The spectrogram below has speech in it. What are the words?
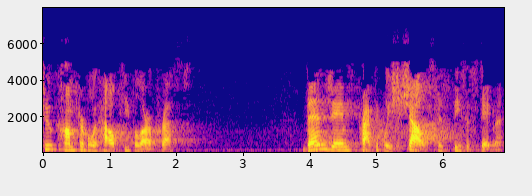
Too comfortable with how people are oppressed? Then James practically shouts his thesis statement.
